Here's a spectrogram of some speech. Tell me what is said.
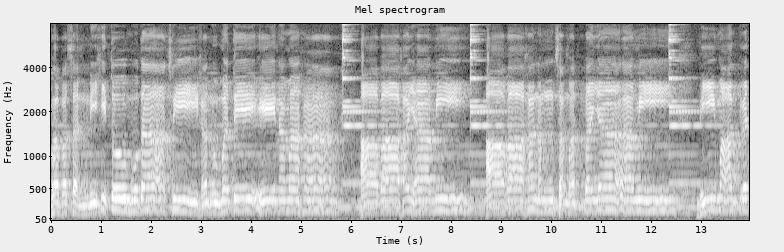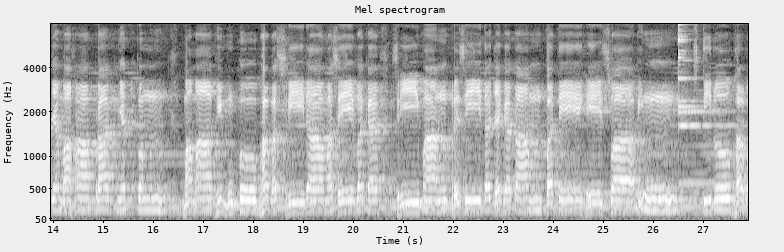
भव सन्निहितो मुदा श्रीहनुमते नमः। आवाहयामि आवाहनं समर्पयामि। भीमाग्रजमहाप्राज्ञत्वं ममाभिमुखो भव श्रीरामसेवक। श्रीमान् प्रसीद जगतां पतेः स्वामिन्। स्थिरो भव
